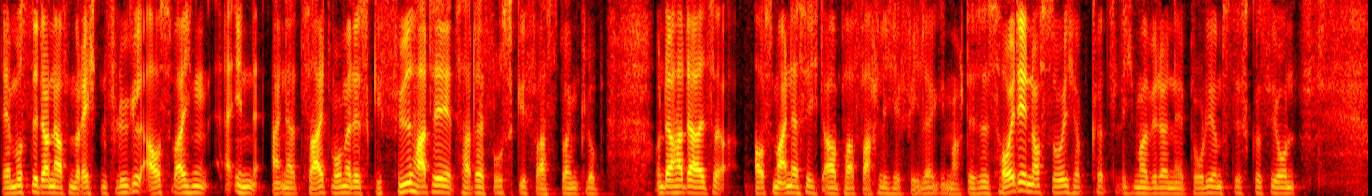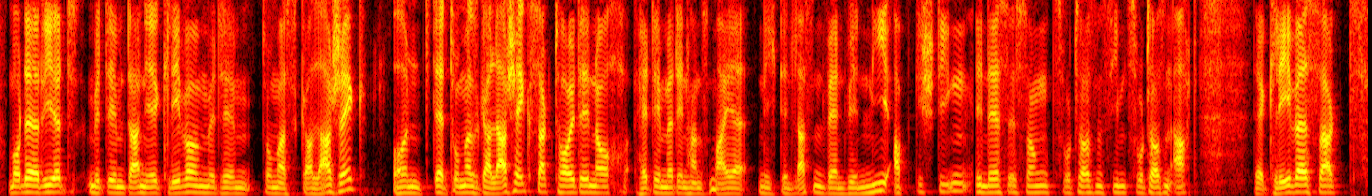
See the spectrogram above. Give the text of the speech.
Der musste dann auf dem rechten Flügel ausweichen in einer Zeit, wo man das Gefühl hatte, jetzt hat er Fuß gefasst beim Club. Und da hat er also aus meiner Sicht auch ein paar fachliche Fehler gemacht. Das ist heute noch so. Ich habe kürzlich mal wieder eine Podiumsdiskussion moderiert mit dem Daniel Klever und mit dem Thomas Galaschek. Und der Thomas Galaschek sagt heute noch, hätte mir den Hans Meyer nicht entlassen, wären wir nie abgestiegen in der Saison 2007, 2008. Der Klever sagt,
